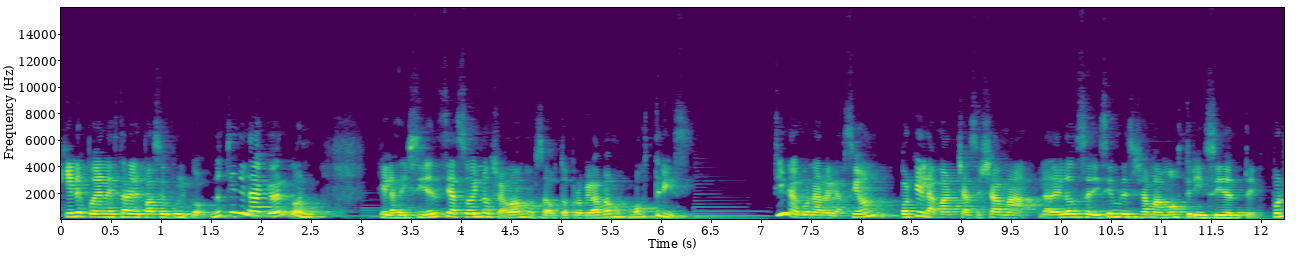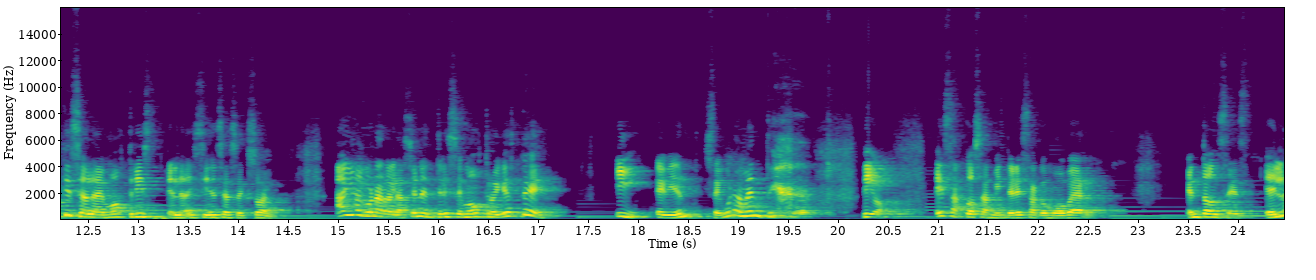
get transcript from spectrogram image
¿Quiénes pueden estar en el espacio público? ¿No tiene nada que ver con que las disidencias hoy nos llamamos, autoproclamamos mostris? ¿Tiene alguna relación? ¿Por qué la marcha se llama, la del 11 de diciembre se llama Mostri Incidente? ¿Por qué se habla de mostris en la disidencia sexual? ¿Hay alguna relación entre ese monstruo y este? Y, bien, seguramente. Digo, esas cosas me interesa como ver entonces, el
